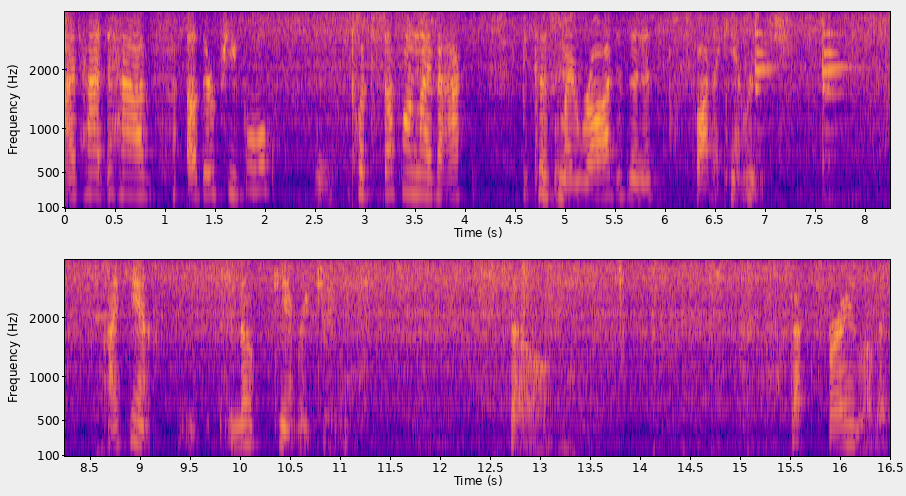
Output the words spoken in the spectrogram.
I've had to have other people put stuff on my back because my rod is in a spot I can't reach. I can't, nope, can't reach it. So, that spray, love it.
